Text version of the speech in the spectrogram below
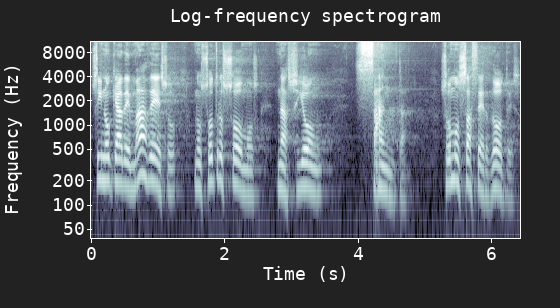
sino que además de eso, nosotros somos nación santa. Somos sacerdotes.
